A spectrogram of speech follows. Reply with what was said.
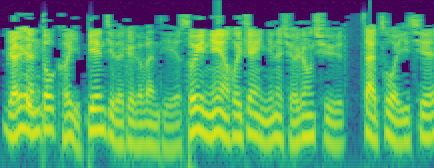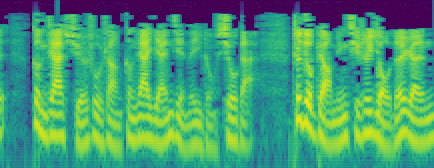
人人都可以编辑的这个问题，所以您也会建议您的学生去再做一些更加学术上、更加严谨的一种修改。这就表明，其实有的人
